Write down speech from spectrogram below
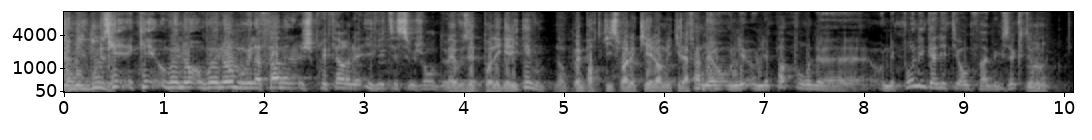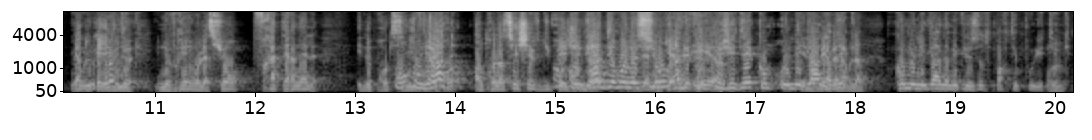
2011-2012. qui, qui, où est l'homme, où est la femme, je préfère éviter ce genre de. Mais vous êtes pour l'égalité, vous. Donc peu importe qui soit le, qui est l'homme et qui est la femme. Mais on n'est pas pour le, on est pour l'égalité homme-femme, exactement. Mais en On tout cas, il y avait une, vraie relation fraternelle et de proximité On- on garde- entre, entre l'ancien chef du PGD. On garde des relations avec le euh, PGD comme on les garde avec, comme on les garde avec les autres partis politiques.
